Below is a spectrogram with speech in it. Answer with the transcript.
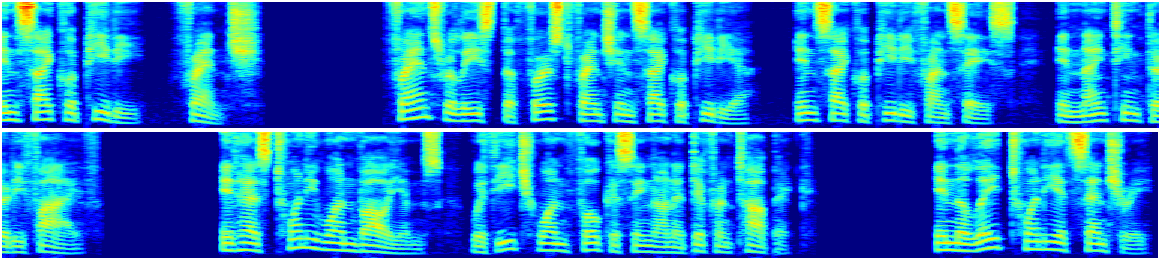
Encyclopédie, French. France released the first French encyclopedia, Encyclopédie Française, in 1935. It has 21 volumes, with each one focusing on a different topic. In the late 20th century,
